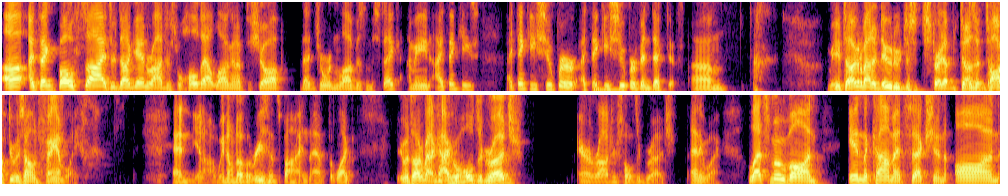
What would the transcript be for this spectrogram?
Uh, I think both sides are dug in. Rodgers will hold out long enough to show up that Jordan Love is the mistake. I mean, I think he's I think he's super I think he's super vindictive. Um I mean, you're talking about a dude who just straight up doesn't talk to his own family. And you know, we don't know the reasons behind that, but like you want to talk about a guy who holds a grudge? Aaron Rodgers holds a grudge. Anyway, let's move on in the comment section on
